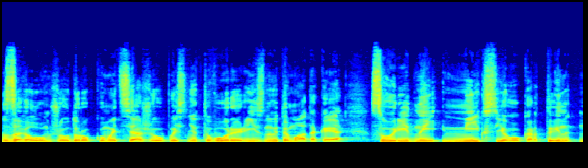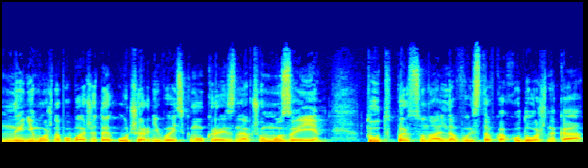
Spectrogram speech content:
Загалом же у доробку митця живописні твори різної тематики. Своєрідний мікс його картин нині можна побачити у Чернівецькому краєзнавчому музеї. Тут персональна виставка художника.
